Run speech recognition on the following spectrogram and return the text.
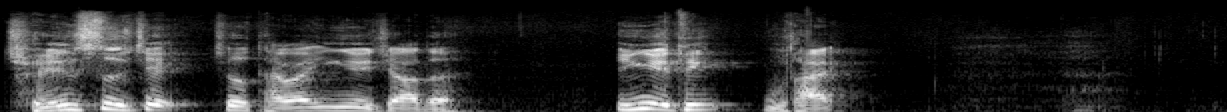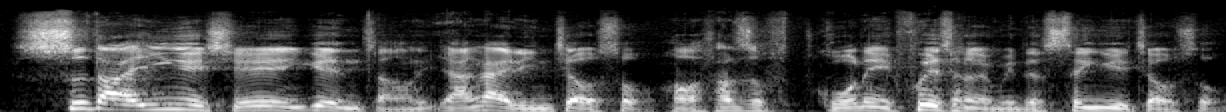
全世界就是台湾音乐家的音乐厅舞台。师大音乐学院院长杨爱玲教授，哈，他是国内非常有名的声乐教授。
